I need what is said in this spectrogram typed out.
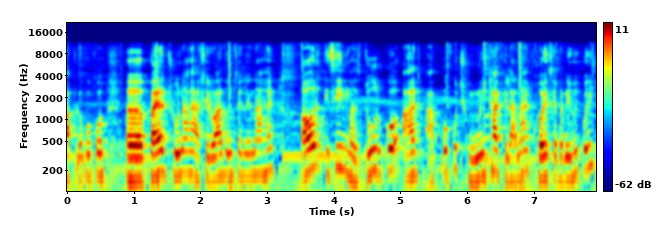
आप लोगों को पैर छूना है, आशीर्वाद उनसे लेना है और किसी मज़दूर को आज आपको कुछ मीठा खिलाना है, खोए से बनी हुई कोई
